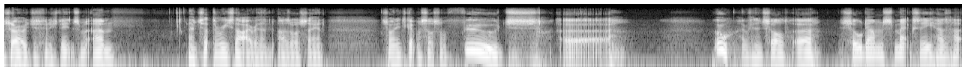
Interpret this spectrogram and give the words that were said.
Sorry, I just finished eating some. Um, I just had to restart everything, as I was saying. So I need to get myself some foods. Uh, oh, everything's sold. Uh, so damn Smexy has ha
